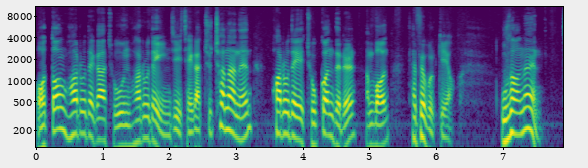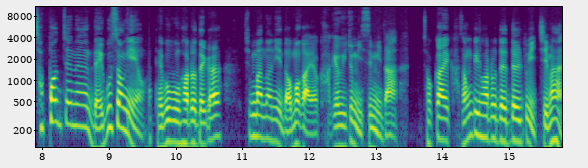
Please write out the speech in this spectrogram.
어떤 화로대가 좋은 화로대인지 제가 추천하는 화로대의 조건들을 한번 살펴볼게요. 우선은 첫 번째는 내구성이에요. 대부분 화로대가 10만 원이 넘어가요. 가격이 좀 있습니다. 저가의 가성비 화로대들도 있지만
